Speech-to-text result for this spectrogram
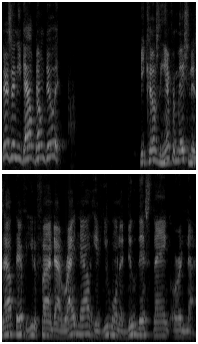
There's any doubt, don't do it. Because the information is out there for you to find out right now if you want to do this thing or not.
